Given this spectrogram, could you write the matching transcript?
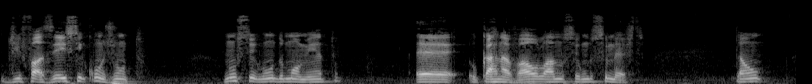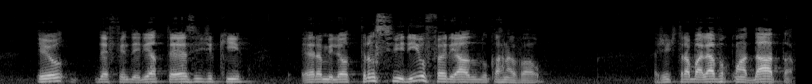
de fazer isso em conjunto. Num segundo momento, é, o carnaval lá no segundo semestre. Então, eu defenderia a tese de que era melhor transferir o feriado do carnaval. A gente trabalhava com a data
